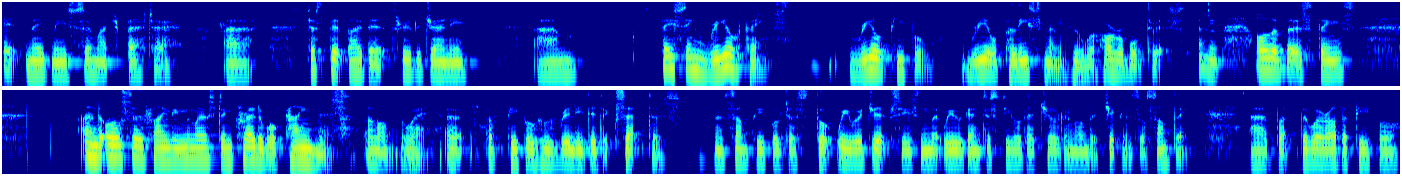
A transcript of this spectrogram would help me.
it made me so much better, uh, just bit by bit through the journey, um, facing real things, real people, real policemen who were horrible to us, and all of those things. And also finding the most incredible kindness along the way uh, of people who really did accept us. And some people just thought we were gypsies and that we were going to steal their children or their chickens or something. uh, but there were other people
